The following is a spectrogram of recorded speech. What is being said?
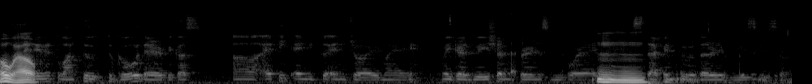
Oh wow. I didn't want to, to go there because uh, I think I need to enjoy my, my graduation first before I Mm. step into the review season.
